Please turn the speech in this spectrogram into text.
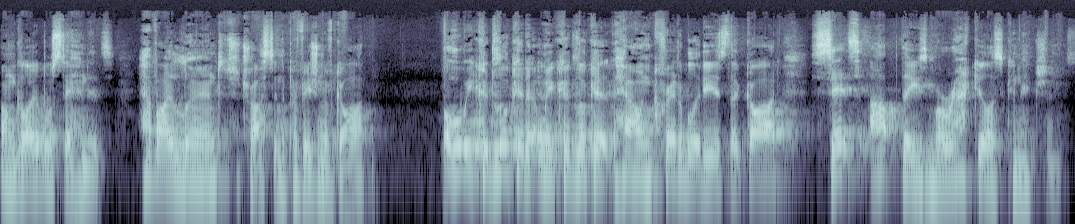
on global standards? Have I learned to trust in the provision of God? Or we could look at it and we could look at how incredible it is that God sets up these miraculous connections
